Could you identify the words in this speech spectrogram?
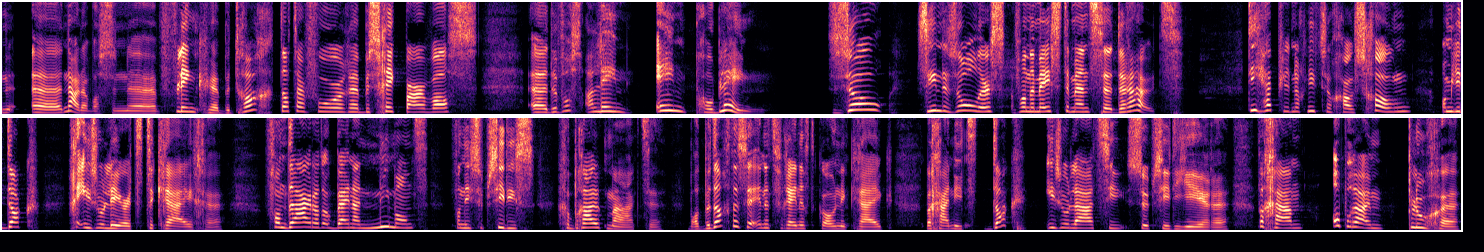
uh, nou, dat was een uh, flink bedrag dat daarvoor beschikbaar was. er was alleen één probleem. Zo zien de zolders van de meeste mensen eruit. Die heb je nog niet zo gauw schoon om je dak geïsoleerd te krijgen. Vandaar dat ook bijna niemand van die subsidies gebruik maakte. Wat bedachten ze in het Verenigd Koninkrijk? We gaan niet dakisolatie subsidiëren. We gaan opruimploegen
